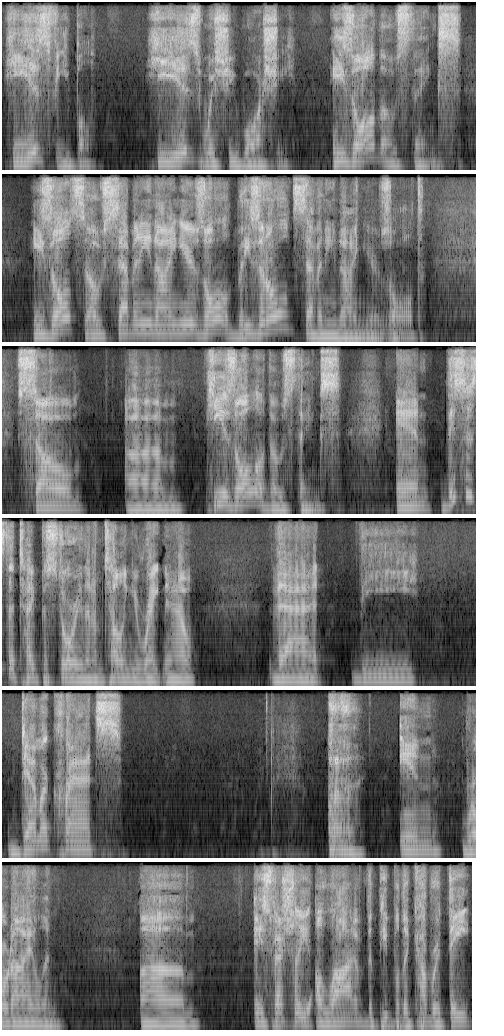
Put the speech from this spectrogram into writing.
He is feeble. He is wishy-washy. He's all those things. He's also 79 years old, but he's an old 79 years old. So um, he is all of those things. And this is the type of story that I'm telling you right now that the Democrats in Rhode Island, um, especially a lot of the people that cover it, they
